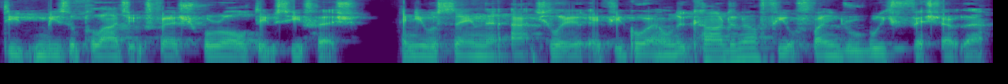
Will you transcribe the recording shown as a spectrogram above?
deep mesopelagic fish were all deep sea fish. And you were saying that actually, if you go out and look hard enough, you'll find reef fish out there.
